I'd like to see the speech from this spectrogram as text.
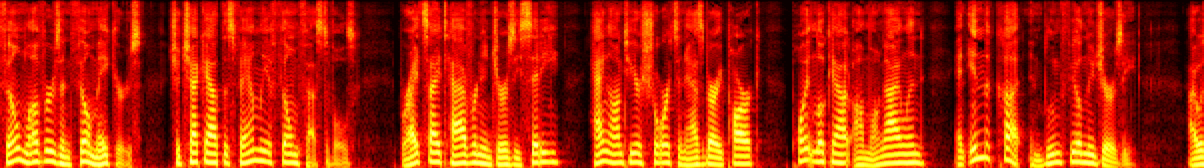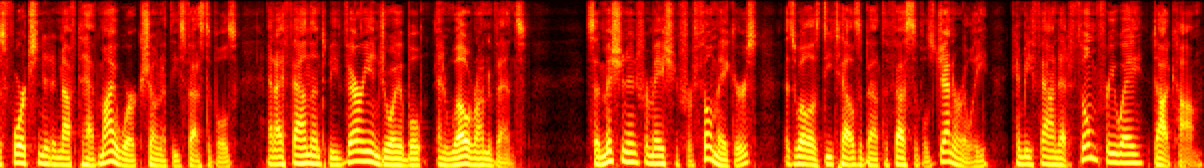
Film lovers and filmmakers should check out this family of film festivals Brightside Tavern in Jersey City, Hang On to Your Shorts in Asbury Park, Point Lookout on Long Island, and In the Cut in Bloomfield, New Jersey. I was fortunate enough to have my work shown at these festivals, and I found them to be very enjoyable and well run events. Submission information for filmmakers, as well as details about the festivals generally, can be found at filmfreeway.com.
